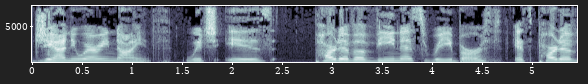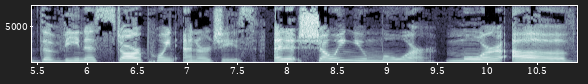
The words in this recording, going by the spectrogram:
January 9th, which is part of a Venus rebirth. It's part of the Venus star point energies and it's showing you more, more of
